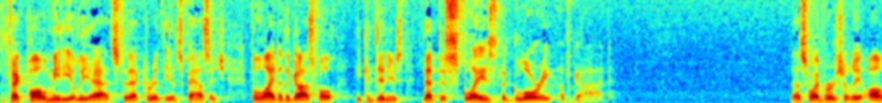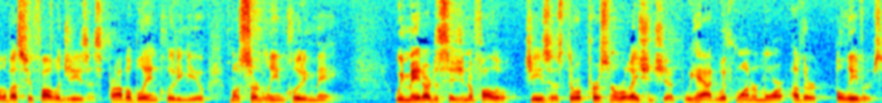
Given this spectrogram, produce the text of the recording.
In fact, Paul immediately adds to that Corinthians passage the light of the gospel, he continues, that displays the glory of God. That's why virtually all of us who follow Jesus, probably including you, most certainly including me, we made our decision to follow Jesus through a personal relationship we had with one or more other believers.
